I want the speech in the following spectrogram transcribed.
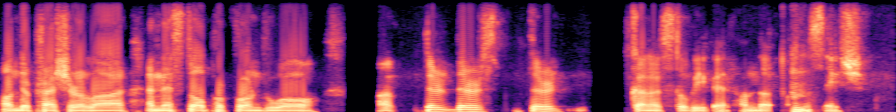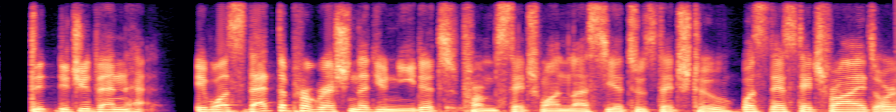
under pressure a lot and they still performed well. Uh, they're there's they're gonna still be good on the on the stage. Did, did you then? Ha- it was that the progression that you needed from stage one last year to stage two? Was there stage fright or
